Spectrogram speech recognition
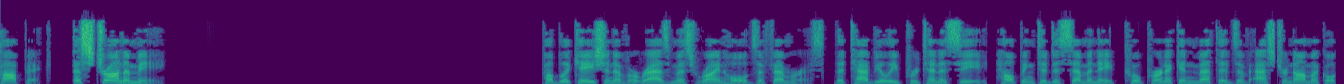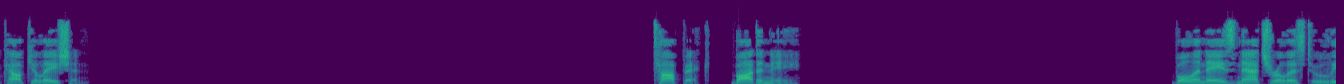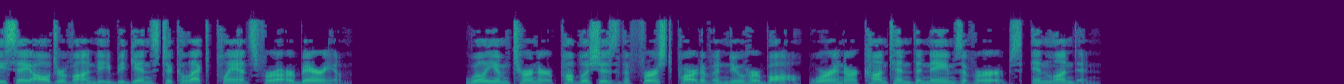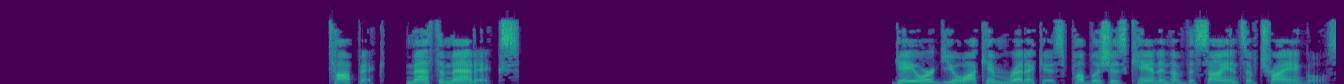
Topic: Astronomy. Publication of Erasmus Reinhold's Ephemeris, the Tabulae Prutenicae, helping to disseminate Copernican methods of astronomical calculation. Topic: Botany. Bolognese naturalist Ulisse Aldrovandi begins to collect plants for a herbarium. William Turner publishes the first part of a new herbal, Wherein are Conteyned the Names of Herbs, in London. Mathematics. Georg Joachim Rheticus publishes Canon of the Science of Triangles.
